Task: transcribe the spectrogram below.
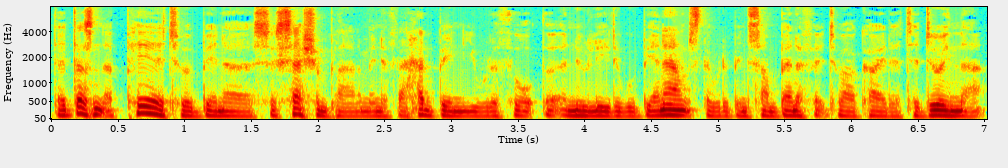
there doesn't appear to have been a succession plan. I mean, if there had been, you would have thought that a new leader would be announced. There would have been some benefit to Al Qaeda to doing that.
